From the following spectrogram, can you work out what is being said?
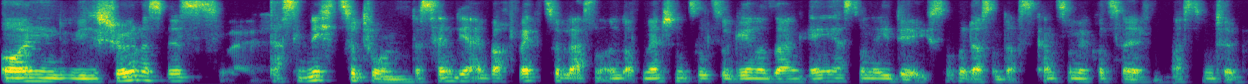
Und wie schön es ist, das nicht zu tun, das Handy einfach wegzulassen und auf Menschen zuzugehen und sagen, hey, hast du eine Idee? Ich suche das und das. Kannst du mir kurz helfen? Hast du einen Tipp?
